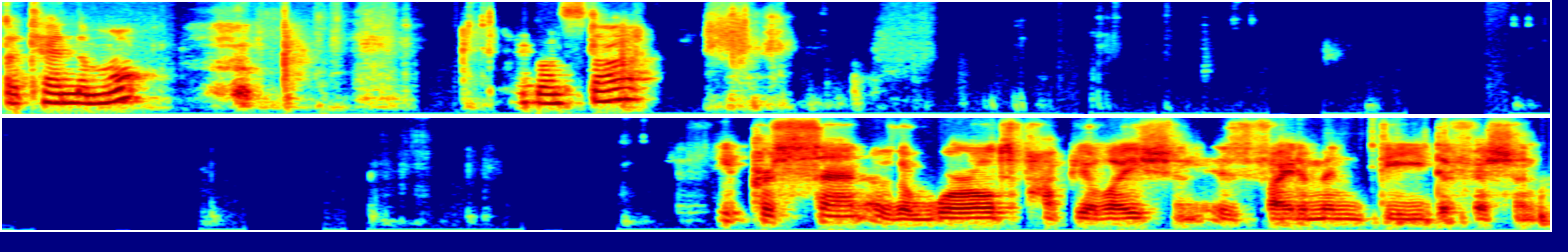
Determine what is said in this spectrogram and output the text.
attend the mock. Click on start. 50% of the world's population is vitamin D deficient.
